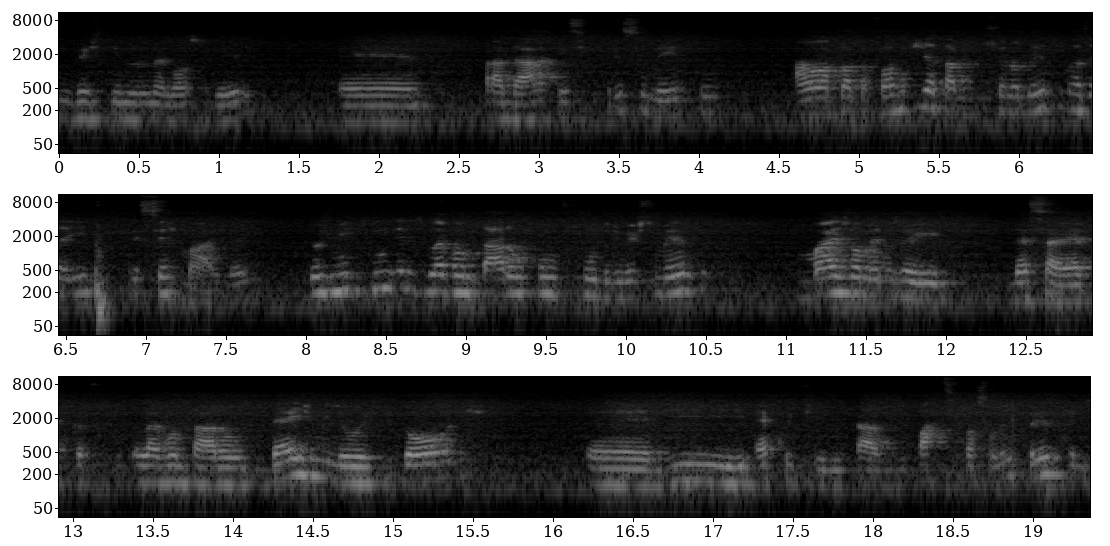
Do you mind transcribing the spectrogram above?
investindo no negócio dele, é, para dar esse crescimento a uma plataforma que já estava em funcionamento, mas aí crescer mais. Né? Em 2015 eles levantaram com um fundo de investimento, mais ou menos aí nessa época levantaram 10 milhões de dólares é, de equity, no caso, de participação da empresa, que eles,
